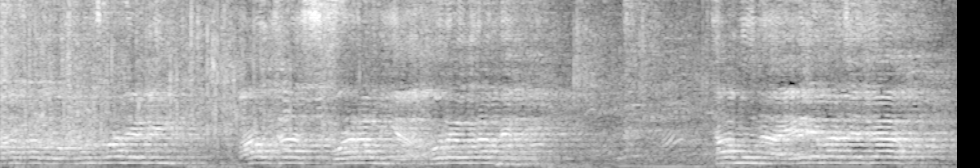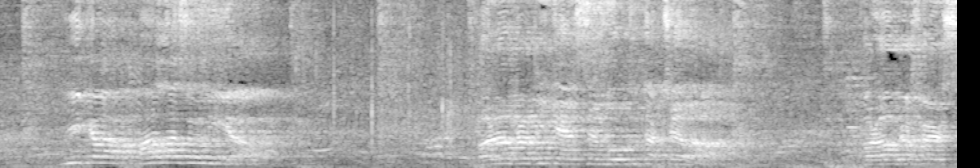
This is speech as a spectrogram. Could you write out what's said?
სამხედრო ხელმძღვანელი მალხას ყარამია ქორეოგრაფი თამუნა ერევაძე და ნიკა ბალაზონია. ქორეოგრაფი ენსემბლ თუტაჩელა. ქორეოგრაფერს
